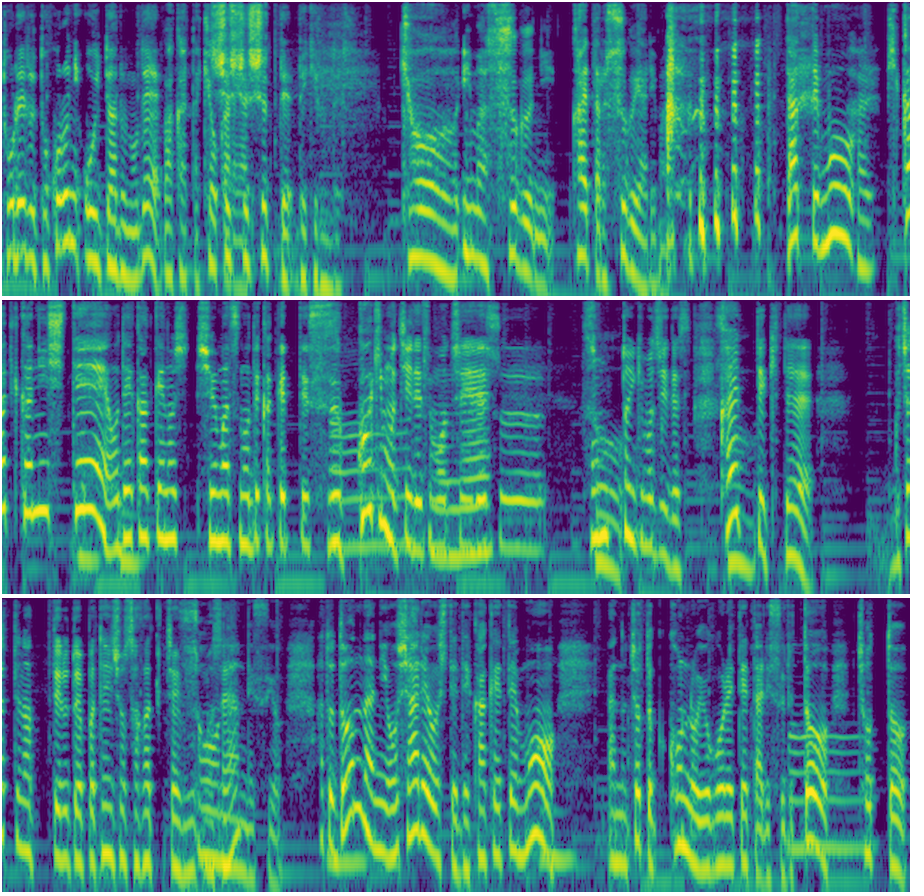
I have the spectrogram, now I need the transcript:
取れるところに置いてあるので、わかった。今日シュッシュッシュってできるんです。今日今すぐに帰ったらすぐやります。だってもうはい。ピカピカにしてお出かけのし週末のお出かけってすっごい気持ちいいですもんね。気持ちいいです。本当に気持ちいいです。帰ってきてぐちゃってなってるとやっぱテンション下がっちゃいません？そうなんですよ。あとどんなにおしゃれをして出かけても、あのちょっとコンロ汚れてたりするとちょっと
